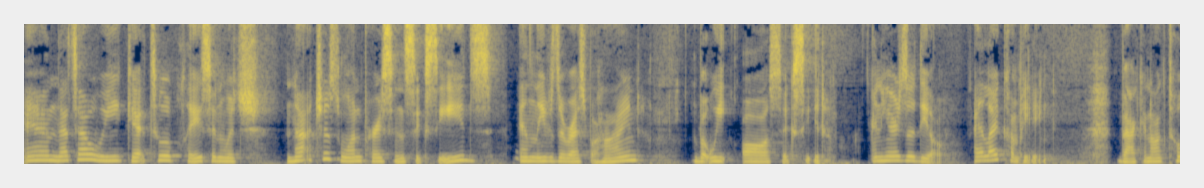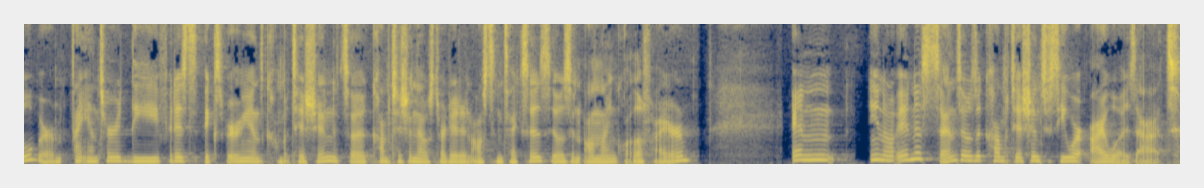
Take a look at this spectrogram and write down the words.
and that's how we get to a place in which not just one person succeeds and leaves the rest behind, but we all succeed. And here's the deal I like competing. Back in October, I entered the Fittest Experience competition. It's a competition that was started in Austin, Texas. It was an online qualifier. And, you know, in a sense, it was a competition to see where I was at.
